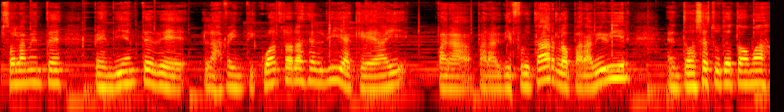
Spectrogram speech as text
solamente pendiente de las 24 horas del día que hay para, para disfrutarlo, para vivir, entonces tú te tomas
